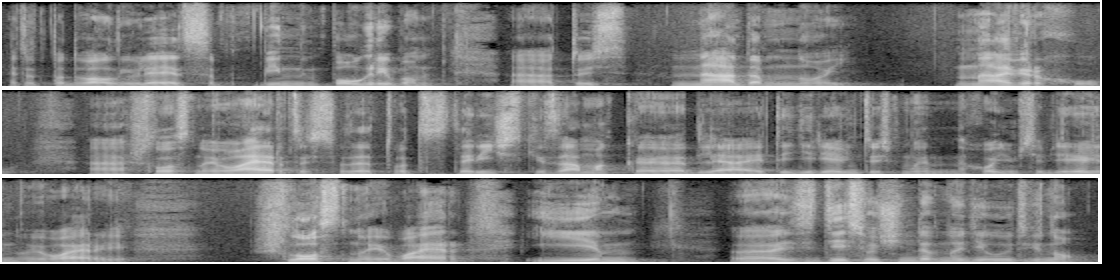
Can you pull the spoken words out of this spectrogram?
Этот подвал является винным погребом, то есть надо мной, наверху, Шлос Нойвайер, то есть вот этот вот исторический замок э, для этой деревни, то есть мы находимся в деревне Нойвайер и Шлос Нойвайер, и э, здесь очень давно делают вино.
